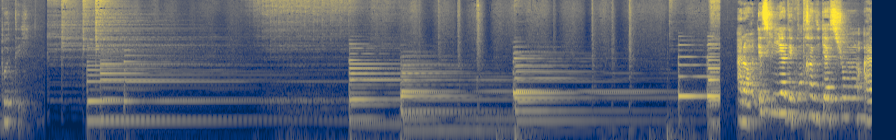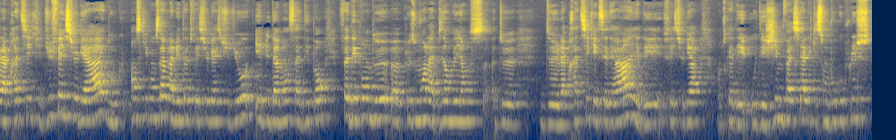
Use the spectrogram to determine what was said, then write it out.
beauté. Alors, est-ce qu'il y a des contre-indications à la pratique du face yoga? Donc, en ce qui concerne la méthode face yoga studio, évidemment, ça dépend. Ça dépend de euh, plus ou moins la bienveillance de, la pratique, etc. Il y a des face yoga, en tout cas des, ou des gyms faciales qui sont beaucoup plus,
